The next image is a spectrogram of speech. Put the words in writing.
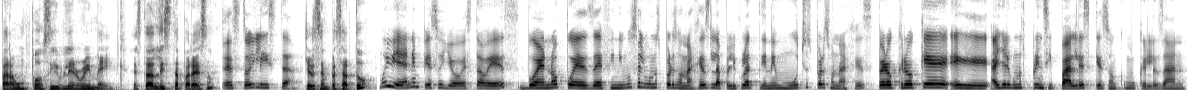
para un posible remake. ¿Estás lista para eso? Estoy lista. ¿Quieres empezar tú? Muy bien, empiezo yo esta vez. Bueno, pues definimos algunos personajes. La película tiene muchos personajes, pero creo que eh, hay algunos principales que son como que les dan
